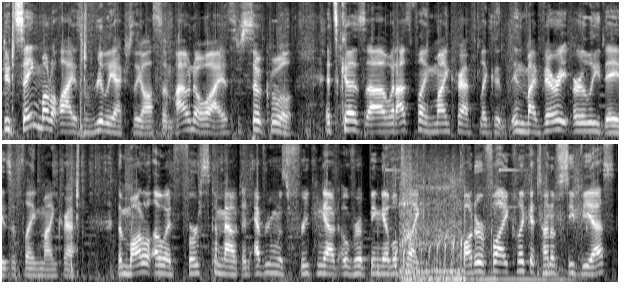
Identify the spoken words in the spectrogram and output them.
Dude, saying Model I is really actually awesome. I don't know why. It's just so cool. It's because uh, when I was playing Minecraft, like in my very early days of playing Minecraft, the Model O had first come out and everyone was freaking out over it being able to like butterfly click a ton of CPS.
